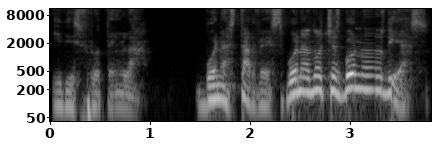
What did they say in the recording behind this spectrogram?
y disfrútenla. Buenas tardes, buenas noches, buenos días.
